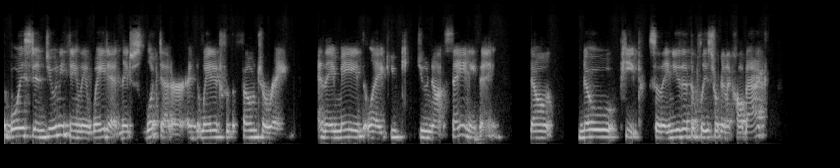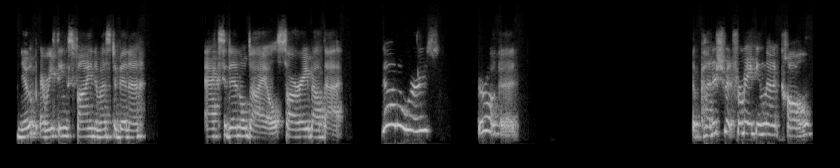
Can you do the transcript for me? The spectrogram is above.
the boys didn't do anything. They waited and they just looked at her and waited for the phone to ring. And they made like, you do not say anything. Don't, no peep. So they knew that the police were going to call back. Nope, everything's fine. It must have been a accidental dial. Sorry about that. No, no worries. You're all good. The punishment for making that call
